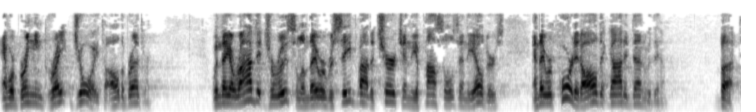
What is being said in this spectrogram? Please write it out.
and were bringing great joy to all the brethren. When they arrived at Jerusalem, they were received by the church and the apostles and the elders, and they reported all that God had done with them. But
